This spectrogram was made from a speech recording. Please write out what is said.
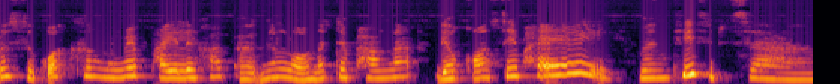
รู้สึกว่าเครื่องมันไม่ไปเลยครับเอองั้นหรอน่าจะพังนะ เดี๋ยวก่อนสิเพ่วันที่สิบสาม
